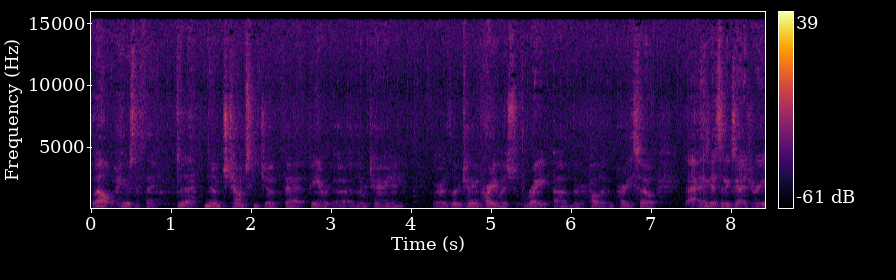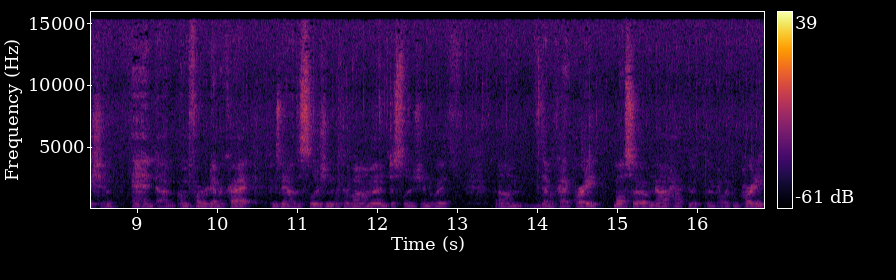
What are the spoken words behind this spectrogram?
Well, here's the thing. The Noam Chomsky joke that being a libertarian or the Libertarian Party was right of the Republican Party. So I think that's an exaggeration. And um, I'm a former Democrat who's now disillusioned with Obama and disillusioned with um, the Democratic Party. I'm also not happy with the Republican Party.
